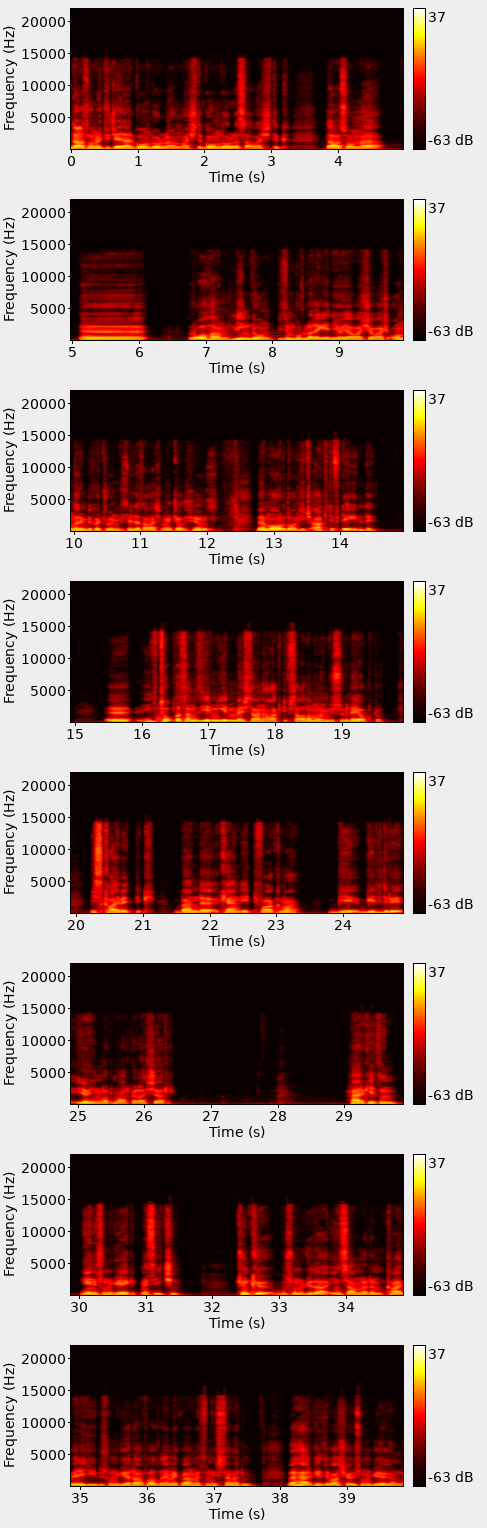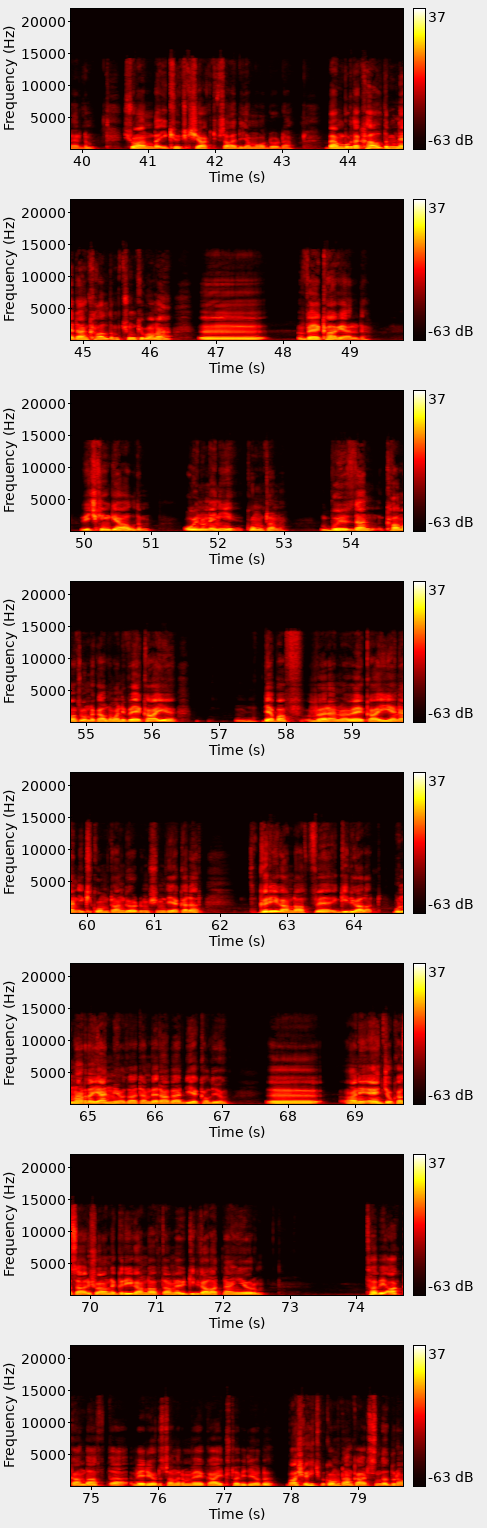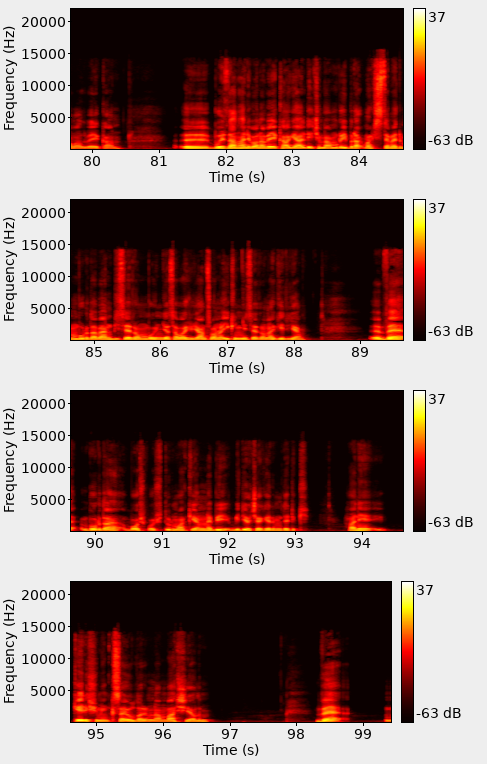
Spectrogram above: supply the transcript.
Daha sonra cüceler Gondor'la anlaştı. Gondor'la savaştık. Daha sonra ee, Rohan, Lindon bizim buralara geliyor yavaş yavaş. Onların birkaç oyuncusuyla savaşmaya çalışıyoruz. Ve Mordor hiç aktif değildi. Ee, toplasanız 20-25 tane aktif sağlam oyuncusu bile yoktu. Biz kaybettik. Ben de kendi ittifakıma bir bildiri yayınladım arkadaşlar. Herkesin yeni sunucuya gitmesi için. Çünkü bu sunucuda insanların kaybedeceği bir sunucuya daha fazla emek vermesini istemedim. Ve herkesi başka bir sunucuya gönderdim. Şu anda 2-3 kişi aktif sadece Mordor'da. Ben burada kaldım. Neden kaldım? Çünkü bana e, VK geldi. Witch King'i aldım. Oyunun en iyi komutanı. Bu yüzden kalmak zorunda kaldım. Hani VK'yı debuff veren ve VK'yı yenen iki komutan gördüm şimdiye kadar. Gri Gandalf ve Gilgalad. Bunlar da yenmiyor zaten beraberliğe kalıyor. Ee, hani en çok hasarı şu anda Gri Gandalf'tan ve Gilgalad'dan yiyorum. Tabi Ak Gandalf da veriyordu sanırım VK'yı tutabiliyordu. Başka hiçbir komutan karşısında duramaz VK'nın. Ee, bu yüzden hani bana VK geldiği için ben burayı bırakmak istemedim. Burada ben bir sezon boyunca savaşacağım. Sonra ikinci sezona gireceğim. Ee, ve burada boş boş durmak yerine bir video çekelim dedik. Hani gelişimin kısa yollarından başlayalım. Ve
